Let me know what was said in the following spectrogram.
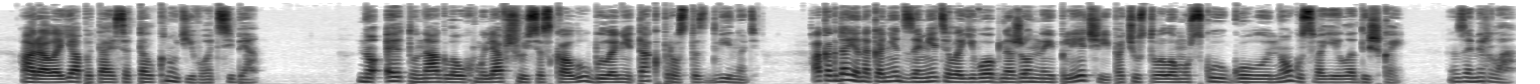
– орала я, пытаясь оттолкнуть его от себя. Но эту нагло ухмылявшуюся скалу было не так просто сдвинуть. А когда я наконец заметила его обнаженные плечи и почувствовала мужскую голую ногу своей лодыжкой, замерла.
